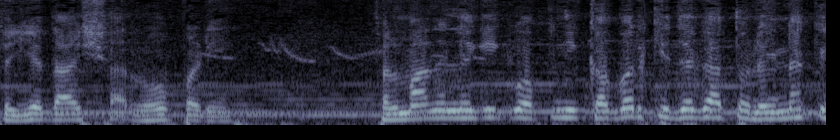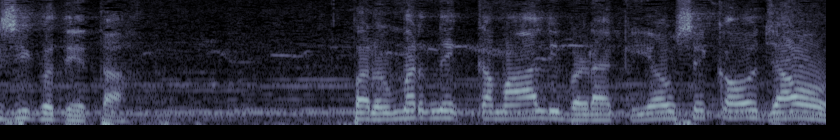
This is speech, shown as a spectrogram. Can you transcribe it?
सैयद आयशा रो पड़ी। फरमाने लगी कि वो अपनी कबर की जगह तो नहीं ना किसी को देता। पर उमर ने कमाल ही बड़ा किया। उसे कहो, जाओ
